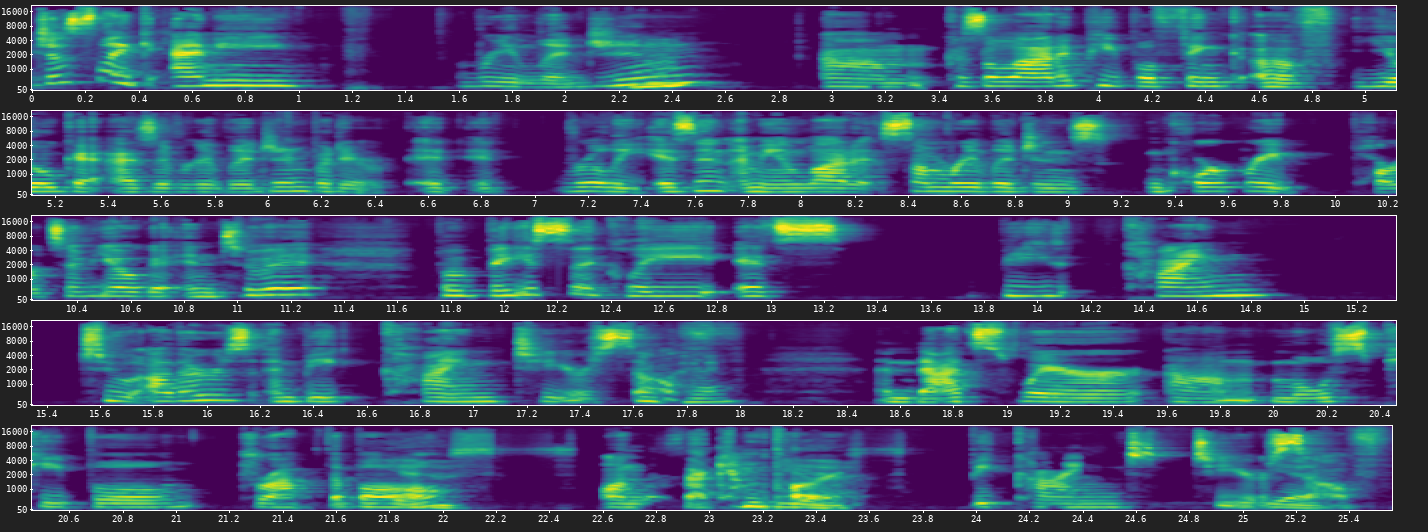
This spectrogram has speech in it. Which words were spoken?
just like any religion, because mm-hmm. um, a lot of people think of yoga as a religion, but it, it, it really isn't. I mean, a lot of some religions incorporate parts of yoga into it, but basically, it's be kind to others and be kind to yourself. Okay. And that's where um, most people drop the ball yes. on the second part. Yes. Be kind to yourself.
